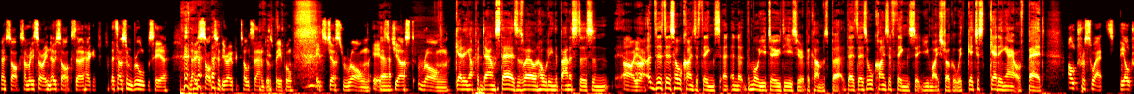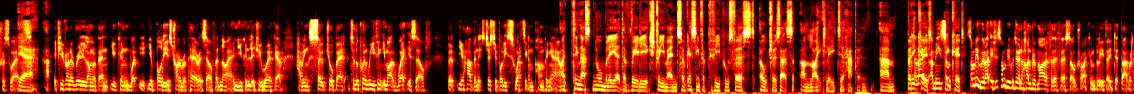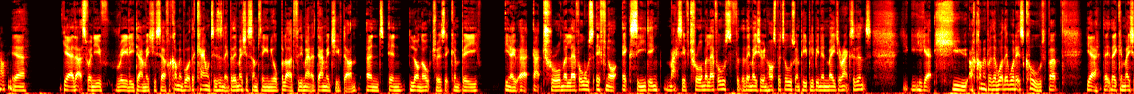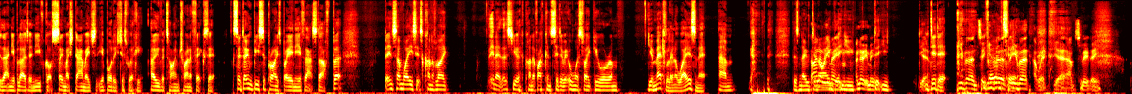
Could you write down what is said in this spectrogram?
No socks. I'm really sorry. No socks. Uh, let's have some rules here. No socks with your open-toed sandals, people. It's just wrong. It's yeah. just wrong. Getting up and down stairs as well, and holding the banisters, and oh yeah, uh, there's, there's, all kinds of things. And, and, the more you do, the easier it becomes. But there's there's all kinds of things that you might struggle with. Get just getting out of bed ultra sweats, the ultra sweats. Yeah. If you've run a really long event, you can your body is trying to repair itself at night, and you can literally work out having soaked your bed to the point where you think you might have wet yourself. But you haven't. It's just your body sweating and pumping it out. I think that's normally at the really extreme end. So I'm guessing for people's first ultras, that's unlikely to happen. Um, but it could. I mean, some, it could. Some people, like, if some people doing a hundred miler for their first ultra, I can believe they did, that would happen. Yeah, yeah, that's when you've really damaged yourself. I can't remember what the count is, isn't it? But they measure something in your blood for the amount of damage you've done. And in long ultras, it can be, you know, at, at trauma levels, if not exceeding massive trauma levels for, that they measure in hospitals when people have been in major accidents. You, you get huge, I can't remember what, what it's called, but yeah, they, they can measure that in your blood and you've got so much damage that your body's just working overtime trying to fix it. So don't be surprised by any of that stuff. But but in some ways, it's kind of like, you know, that's your kind of, I consider it almost like your, um, your medal in a way, isn't it? Um, there's no denying that you, I know what you mean. that you, yeah. you did it. You've earned it. you've, earned, earned it. You've earned that win. Yeah, absolutely.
